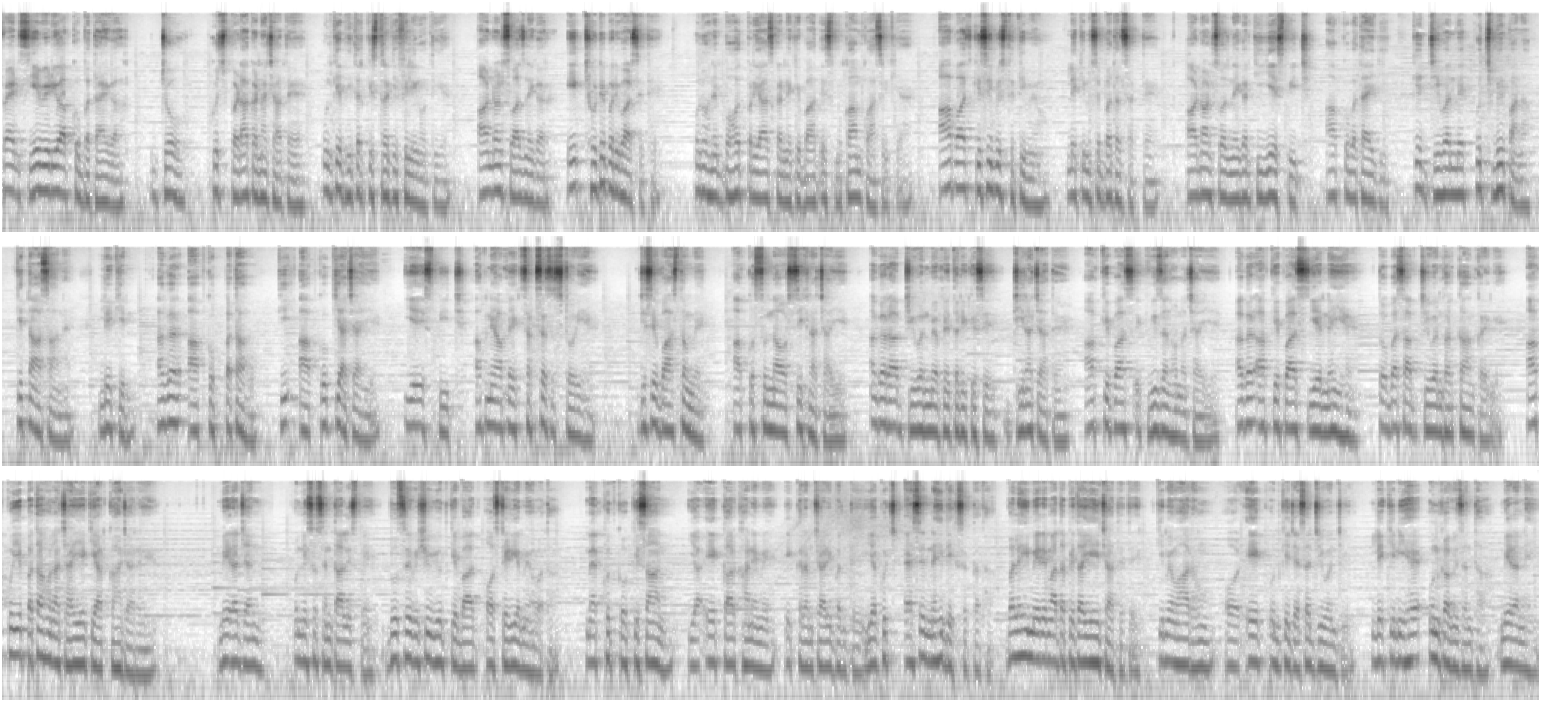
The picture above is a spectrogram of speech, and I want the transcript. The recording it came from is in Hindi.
फ्रेंड्स ये वीडियो आपको बताएगा जो कुछ बड़ा करना चाहते हैं, उनके भीतर किस तरह की फीलिंग होती है। आर्नल्ड स्वाजनेगर एक छोटे परिवार से थे। उन्होंने बहुत प्रयास करने के बाद इस मुकाम को हासिल किया है। आप आज किसी भी स्थिति में हो, लेकिन उसे बदल सकते हैं। आर्नल्ड स्वाजनेगर की ये स्पीच आपको बताएगी कि जीवन में कुछ भी पाना कितना आसान है। लेकिन अगर आपको पता हो कि आपको क्या चाहिए, ये स्पीच अपने आप में एक सक्सेस स्टोरी है। जिसे वास्तव में आपको सुनना और सीखना चाहिए। अगर आप जीवन में अपने तरीके से जीना चाहते हैं, आपके पास एक विज़न होना चाहिए। अगर आपके पास ये नहीं है तो बस आप जीवन भर काम करेंगे। आपको ये पता होना चाहिए कि आप कहाँ जा रहे हैं। मेरा जन्म उन्नीस सौ सैंतालीस में दूसरे विश्व युद्ध के बाद ऑस्ट्रेलिया में हुआ था। मैं खुद को किसान या एक कारखाने में एक कर्मचारी बनते या कुछ ऐसे नहीं देख सकता था। भले ही मेरे माता पिता यही चाहते थे कि मैं वहाँ रहूँ और एक उनके जैसा जीवन जीऊँ, लेकिन यह उनका विज़न था, मेरा नहीं।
